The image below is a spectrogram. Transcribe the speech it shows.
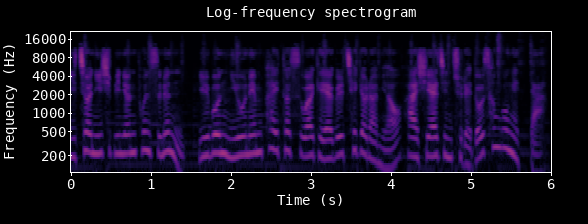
2022년 폰스는 일본 니오넴 파이터스와 계약을 체결하며 아시아 진출에도 성공했다.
